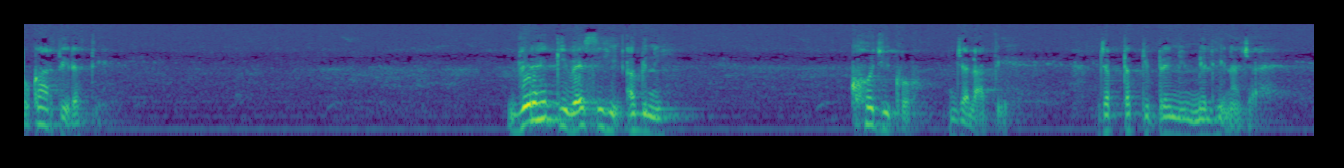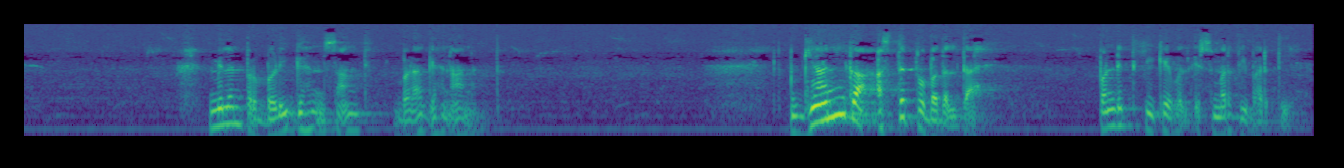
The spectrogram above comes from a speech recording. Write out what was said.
पुकारती रहती है। विरह की वैसी ही अग्नि खोजी को जलाती है, जब तक कि प्रेमी मिल ही ना जाए। मिलन पर बड़ी गहन शांति, बड़ा गहन आनंद। ज्ञानी का अस्तित्व बदलता है। पंडित की केवल स्मृति भरती है।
